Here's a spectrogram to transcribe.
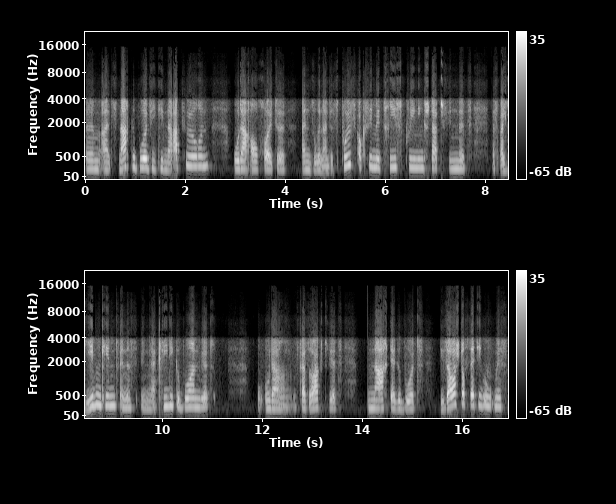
ähm, als Nachgeburt die Kinder abhören oder auch heute ein sogenanntes Pulsoximetrie-Screening stattfindet, dass bei jedem Kind, wenn es in der Klinik geboren wird oder versorgt wird, nach der Geburt die Sauerstoffsättigung misst.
